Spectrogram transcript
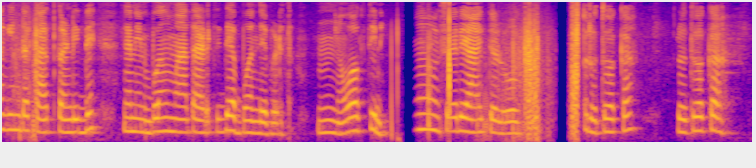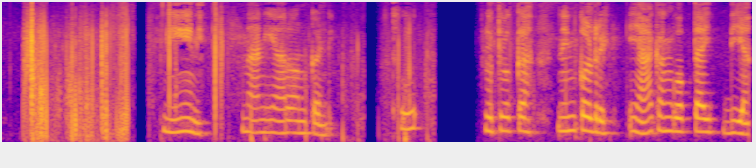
ಆಗಿಂದ ಕಾತ್ಕೊಂಡಿದ್ದೆ ನಾನು ನಿನ್ನ ಬಂದು ಮಾತಾಡ್ತಿದ್ದೆ ಬಂದೇ ಬಿಡ್ತು. ಹ್ಞೂ ಹೋಗ್ತೀನಿ. ಹ್ಞೂ ಸರಿ ಆಯ್ತು ಹೇಳಿ, ಹೋಗು. ಋತುವಕ್ಕ ಋತುವಕ್ಕ. ಋತು ನೀನು, ನಾನು ಯಾರೋ ಅನ್ಕೊಂಡು. ಥೂ, ಋತುವಕ್ಕ, ನಿಂತ್ಕೊಳ್ರಿ. ಯಾಕೆ ಹಂಗೆ ಹೋಗ್ತಾ ಇದ್ದೀಯಾ?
